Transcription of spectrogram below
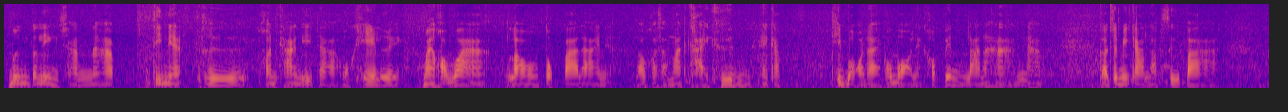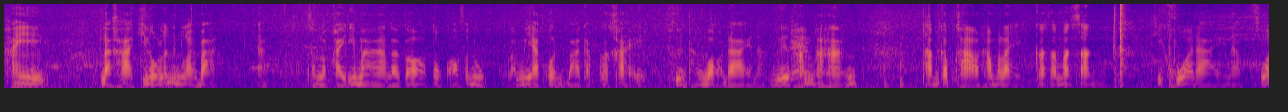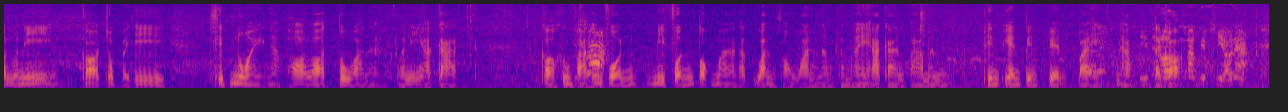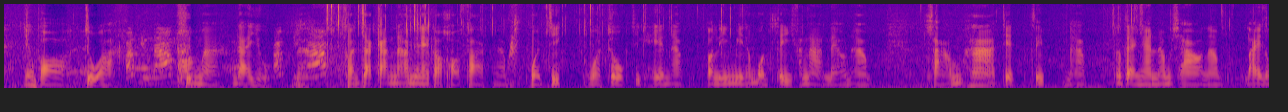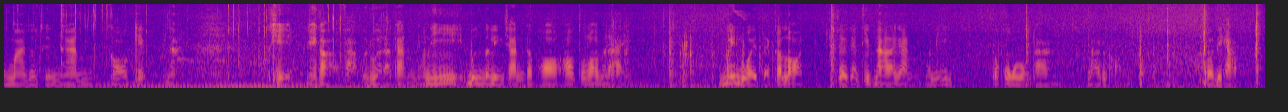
บึงตลิ่งชันนะครับ ที่เนี่ยคือค่อนข้างที่จะโอเคเลย หมายความว่าเราตกปลาได้เนี่ยเราก็สามารถขายคืนให้กับที่บ่อได้เพราะบ่อเนี่ยเขาเป็นร้านอาหารนะครับ ก็จะมีการรับซื้อปลาให้ราคากิโลละ 100 บาทนะครับสำหรับใครที่มาแล้วก็ตกเอาสนุกแล้วไม่อยากขนปลากลับก็ขายคืนทางบ่อได้นะครับ หรือทำอาหารทำกับข้าวทำอะไรก็สามารถสั่ง ที่ครัวได้นะครับ ส่วนวันนี้ก็จบไปที่ 10 หน่วยนะพอรอดตัวนะ วันนี้อากาศก็ครึ้มฟ้าครึ้มฝน มีฝนตกมาสักวัน2วันนะทำให้อาการปลามันเพี้ยนเพียนๆเปลี่ยนเปลี่ยนๆไปนะครับ แต่ก็ปั๊บเขียวๆเนี่ยยังพอจั่วปั๊บผิวน้ำเหรอขึ้นมาได้อยู่ปั๊บผิวนะน้ก่อนจากกันนะครับยังไงก็ขอฝากนะครับหัวจิก หัวโจกจิกเฮนนะครับ ตอนนี้มีทั้งหมด 4 ขนาดแล้วนะครับ 3 5 7 10 นะครับ ตั้งแต่งานน้ำเช้านะครับไล่ลงมาจนถึงงานกอเก็บนะโอ เคไงก็ฝากไว้ด้วยแล้วกัน วันนี้บึงตลิ่งชันก็พอเอาตัวรอดมาได้ ไม่รวยแต่ก็รอด เจอกันทริปหน้าแล้วกัน วันนี้ก็คงลงทางลาไปก่อน สวัสดีครับ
